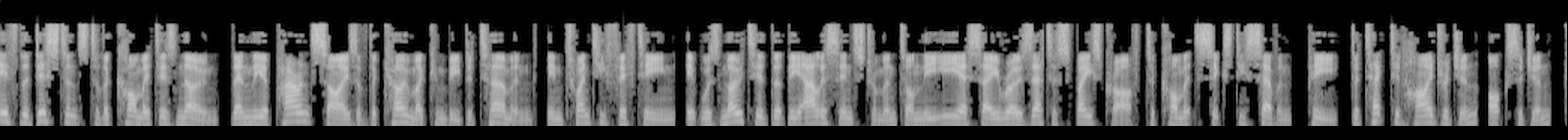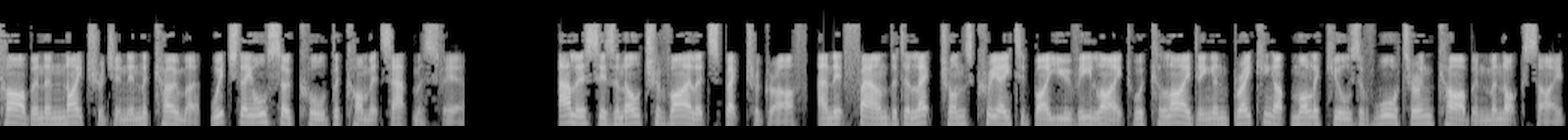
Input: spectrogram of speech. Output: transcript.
If the distance to the comet is known, then the apparent size of the coma can be determined. In 2015, it was noted that the ALICE instrument on the ESA Rosetta spacecraft to Comet 67P detected hydrogen, oxygen, carbon, and nitrogen in the coma, which they also called the comet's atmosphere. ALICE is an ultraviolet spectrograph, and it found that electrons created by UV light were colliding and breaking up molecules of water and carbon monoxide.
